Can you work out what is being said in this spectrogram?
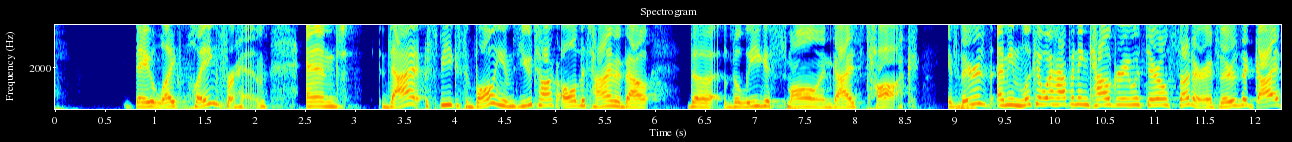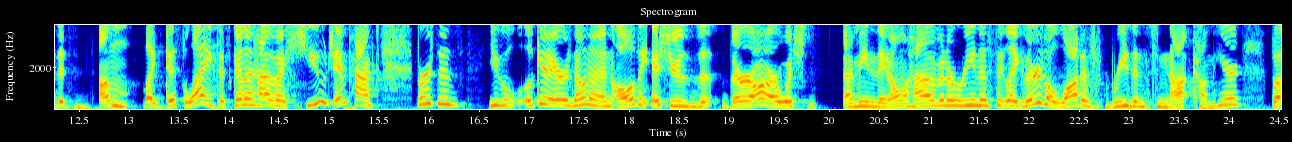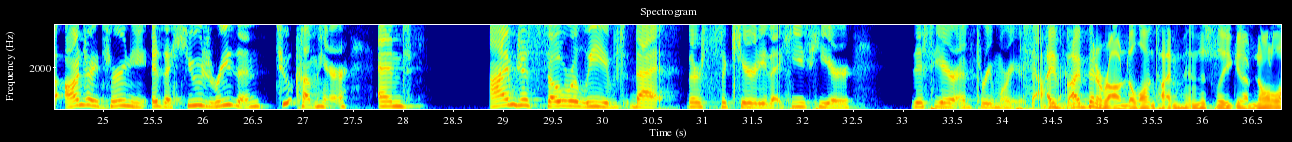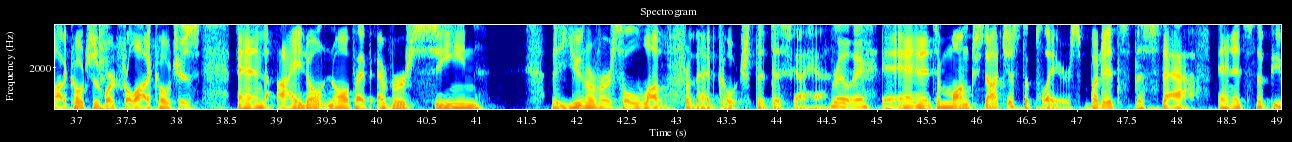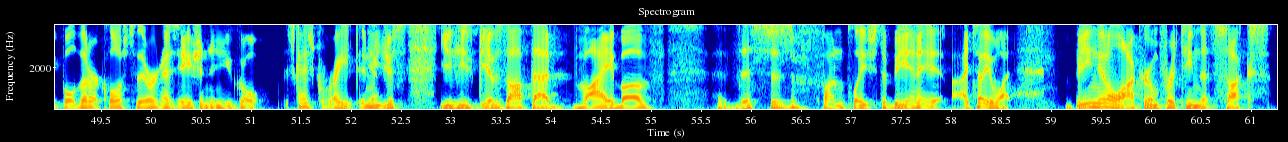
they like playing for him. And that speaks volumes. You talk all the time about the the league is small and guys talk. If there's i mean look at what happened in calgary with darryl sutter. If there's a guy that's um like disliked it's to have a huge impact versus you look at arizona and all the issues that there are which I mean, they don't have an arena. Sta- like, there's a lot of reasons to not come here, but Andre Tourigny is a huge reason to come here. And I'm just so relieved that there's security that he's here this year and three more years after. I've, I've been around a long time in this league and I've known a lot of coaches, worked for a lot of coaches, and I don't know if I've ever seen the universal love for the head coach that this guy has. really? And it's amongst not just the players, but it's the staff and it's the people that are close to the organization. And you go, this guy's great. And Yeah. you just, you, he gives off that vibe of, this is a fun place to be. And it, I tell you what, being in a locker room for a team that sucks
